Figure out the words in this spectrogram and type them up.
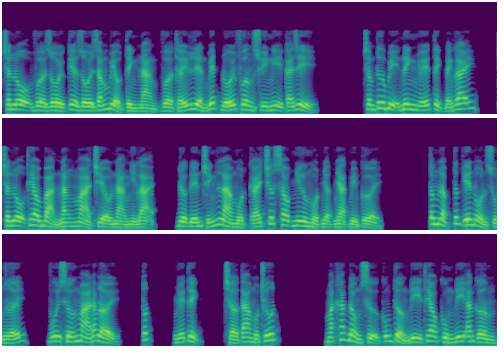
Trần Lộ vừa rồi kia rồi dám biểu tình nàng vừa thấy liền biết đối phương suy nghĩ cái gì. Trầm tư bị ninh nhuế tịch đánh gãy, Trần Lộ theo bản năng mà chiều nàng nhìn lại, được đến chính là một cái trước sau như một nhợt nhạt mỉm cười. Tâm lập tức yên ổn xuống dưới, vui sướng mà đáp lời, tốt, nhuế tịch, chờ ta một chút. Mặt khác đồng sự cũng tưởng đi theo cùng đi ăn cơm,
